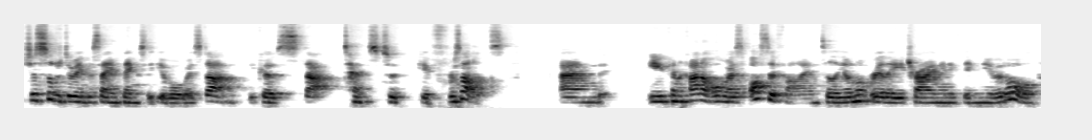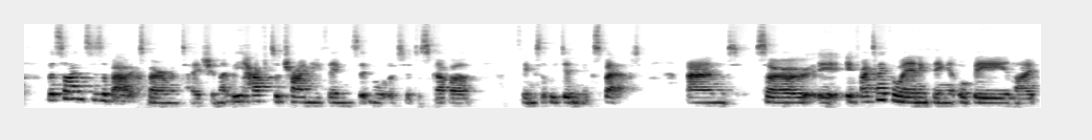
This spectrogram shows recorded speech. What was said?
just sort of doing the same things that you've always done because that tends to give results. And you can kind of almost ossify until you're not really trying anything new at all. But science is about experimentation. Like we have to try new things in order to discover things that we didn't expect. And so if I take away anything, it will be like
